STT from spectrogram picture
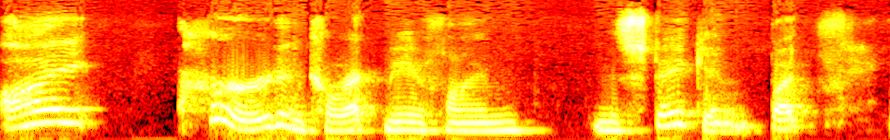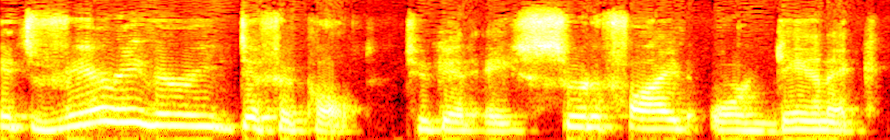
I heard, and correct me if I'm mistaken, but it's very, very difficult to get a certified organic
